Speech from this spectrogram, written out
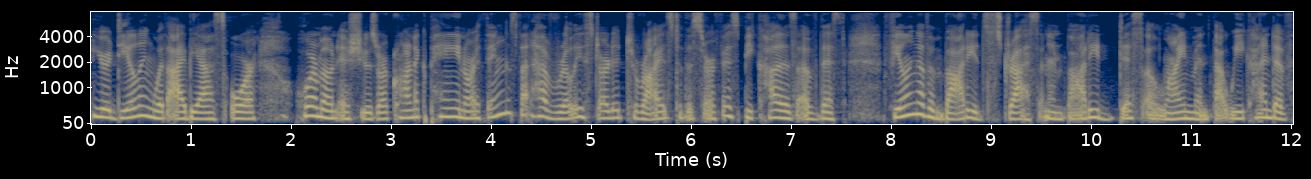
you're dealing with IBS or hormone issues or chronic pain or things that have really started to rise to the surface because of this feeling of embodied stress and embodied disalignment that we kind of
